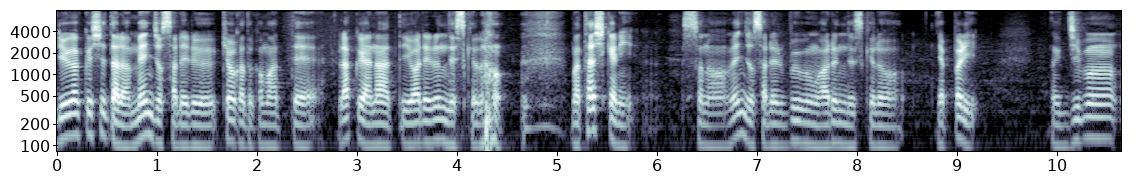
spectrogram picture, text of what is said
留学してたら免除される教科とかもあって楽やなって言われるんですけど まあ確かにその免除される部分はあるんですけどやっぱり自分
